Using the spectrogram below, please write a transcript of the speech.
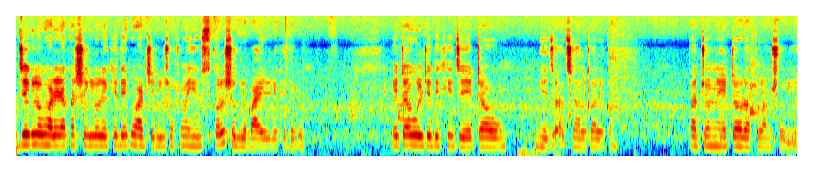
যেগুলো ঘরে রাখার, সেগুলো রেখে দেবো। আর যেগুলো সবসময় ইউজ করো, সেগুলো বাইরে রেখে দেবো। এটাও উল্টে দেখি যে এটাও ভেজা আছে হালকা হালকা। তার জন্য এটাও রাখলাম সরিয়ে।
